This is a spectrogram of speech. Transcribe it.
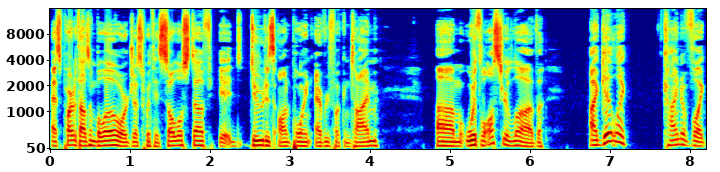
as part of Thousand Below or just with his solo stuff. It, dude is on point every fucking time. Um, with Lost Your Love, I get like kind of like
